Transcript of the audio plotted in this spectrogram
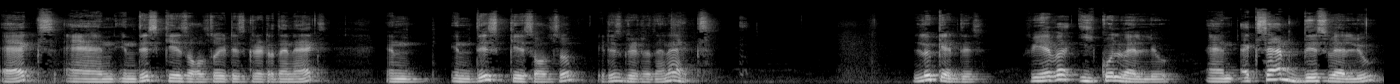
x and in this case also it is greater than x and in this case also it is greater than x. Look at this. We have a equal value and accept this value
